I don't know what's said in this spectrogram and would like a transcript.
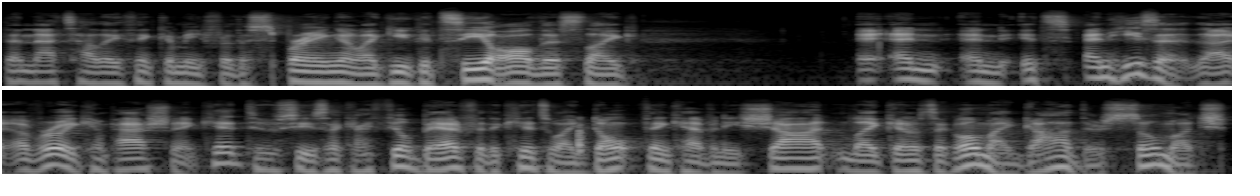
then that's how they think of me for the spring. And like you could see all this like and and it's and he's a, a really compassionate kid too. So he's like, I feel bad for the kids who I don't think have any shot. Like, and I was like, oh my god, there's so much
